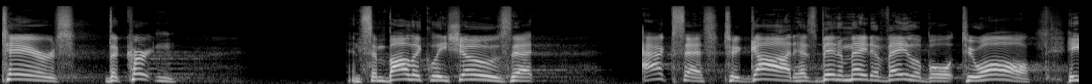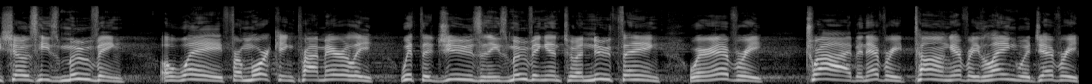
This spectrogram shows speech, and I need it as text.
tears the curtain and symbolically shows that access to God has been made available to all. He shows he's moving away from working primarily with the Jews and he's moving into a new thing where every tribe and every tongue, every language, every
